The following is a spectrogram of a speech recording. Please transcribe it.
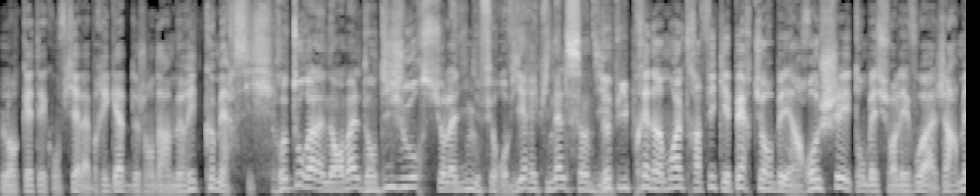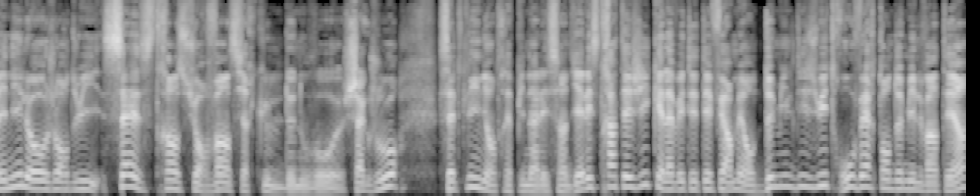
L'enquête est confiée à la brigade de gendarmerie de Commercy. Retour à la normale dans 10 jours sur la ligne ferroviaire Épinal-Saint-Dié. Depuis près d'un mois, le trafic est perturbé. Un rocher est tombé sur les voies à Jarménil. Aujourd'hui, 16 trains sur 20 circulent de nouveau euh, chaque jour. Cette ligne entre Épinal et Saint-Dié, elle est stratégique. Elle avait été fermée en 2018, rouverte en 2021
